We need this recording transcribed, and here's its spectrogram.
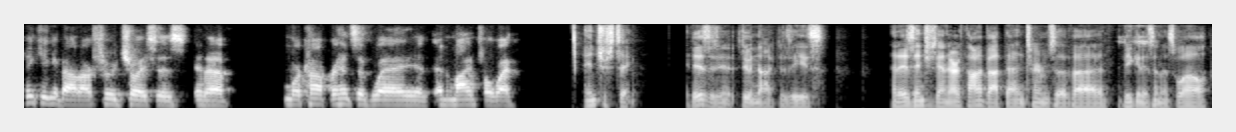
thinking about our food choices in a more comprehensive way and, and mindful way. Interesting. It is a zoonotic disease. That is interesting. I never thought about that in terms of uh, veganism as well.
